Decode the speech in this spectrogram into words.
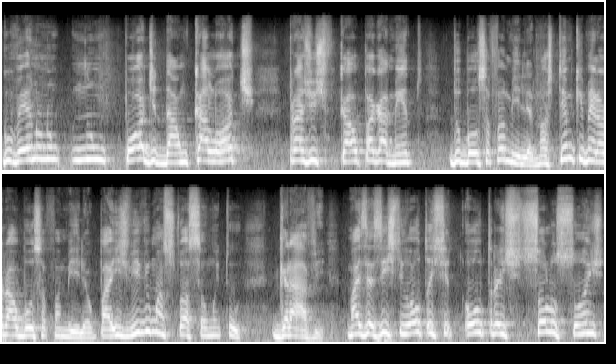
O governo não, não pode dar um calote para justificar o pagamento do Bolsa Família. Nós temos que melhorar o Bolsa Família. O país vive uma situação muito grave, mas existem outras, outras soluções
